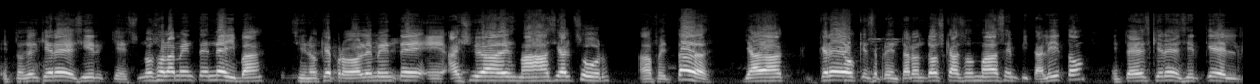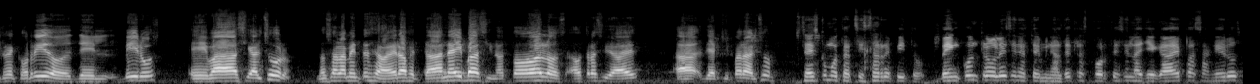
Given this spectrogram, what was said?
entonces quiere decir que no solamente Neiva, sino que probablemente eh, hay ciudades más hacia el sur afectadas. Ya creo que se presentaron dos casos más en Pitalito, entonces quiere decir que el recorrido del virus eh, va hacia el sur. No solamente se va a ver afectada Neiva, sino todas las otras ciudades de aquí para el sur. Ustedes como taxistas, repito, ¿ven controles en el terminal de transportes en la llegada de pasajeros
